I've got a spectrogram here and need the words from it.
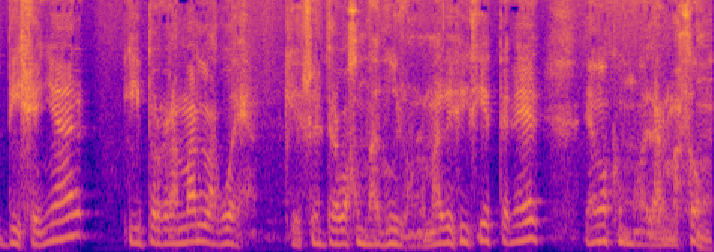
diseñar y programar la web, que es el trabajo más duro. Lo más difícil es tener, digamos, como el armazón,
